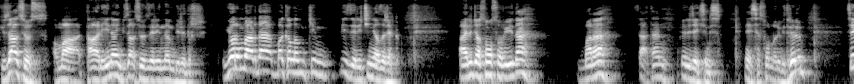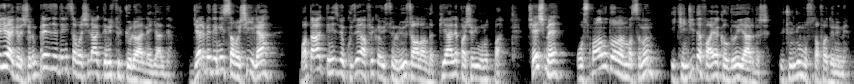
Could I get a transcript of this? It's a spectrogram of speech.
Güzel söz ama tarihin en güzel sözlerinden biridir. Yorumlarda bakalım kim bizler için yazacak. Ayrıca son soruyu da bana zaten vereceksiniz. Neyse soruları bitirelim. Sevgili arkadaşlarım Preveze Deniz Savaşı ile Akdeniz Türk Gölü haline geldi. Cerbe Deniz Savaşı ile Batı Akdeniz ve Kuzey Afrika üstünlüğü sağlandı. Piyale Paşa'yı unutma. Çeşme Osmanlı donanmasının ikinci defa yakıldığı yerdir. 3. Mustafa dönemi.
